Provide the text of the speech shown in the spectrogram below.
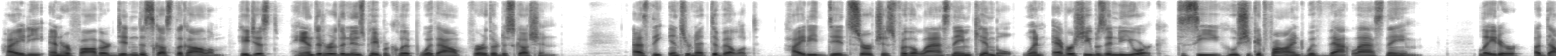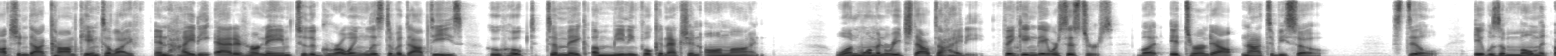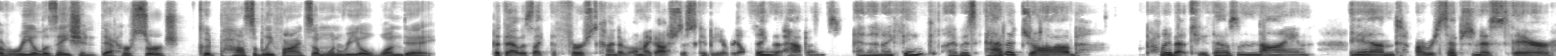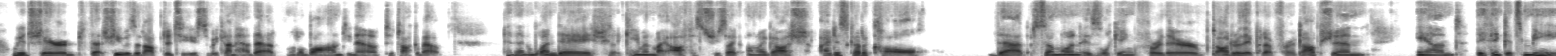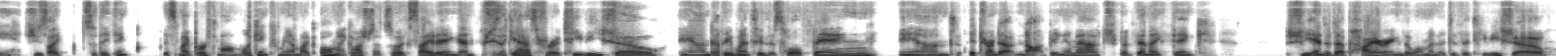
Heidi and her father didn't discuss the column. He just handed her the newspaper clip without further discussion. As the internet developed, Heidi did searches for the last name Kimball whenever she was in New York to see who she could find with that last name. Later, Adoption.com came to life, and Heidi added her name to the growing list of adoptees who hoped to make a meaningful connection online. One woman reached out to Heidi, thinking they were sisters, but it turned out not to be so. Still, it was a moment of realization that her search could possibly find someone real one day. But that was like the first kind of, oh my gosh, this could be a real thing that happens. And then I think I was at a job probably about 2009. And our receptionist there, we had shared that she was adopted too. So we kind of had that little bond, you know, to talk about. And then one day she like came in my office. She's like, oh my gosh, I just got a call that someone is looking for their daughter they put up for adoption and they think it's me. She's like, so they think it's my birth mom looking for me. I'm like, oh my gosh, that's so exciting. And she's like, yeah, it's for a TV show. And uh, they went through this whole thing and it turned out not being a match. But then I think she ended up hiring the woman that did the TV show.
